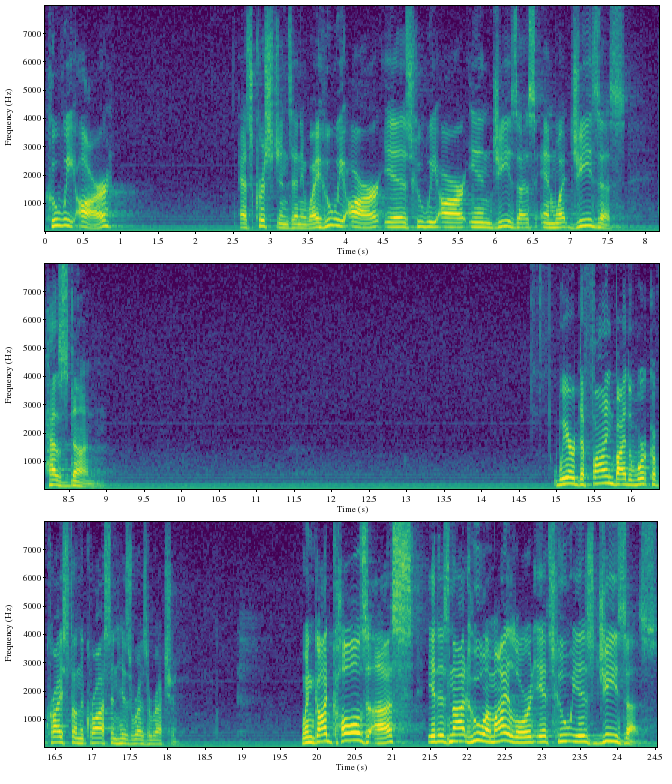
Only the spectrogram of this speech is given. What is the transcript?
Who we are, as Christians anyway, who we are is who we are in Jesus and what Jesus has done. We are defined by the work of Christ on the cross and his resurrection. When God calls us, it is not who am I, Lord, it's who is Jesus.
